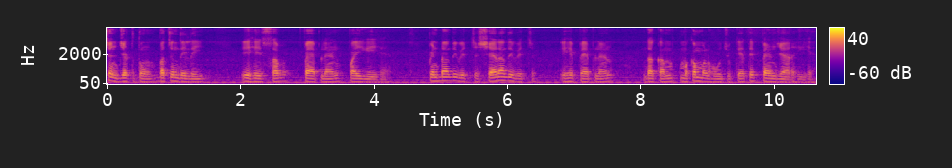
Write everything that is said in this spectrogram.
ਝੰਜਟ ਤੋਂ ਬਚਣ ਦੇ ਲਈ ਇਹ ਸਭ ਪਾਈਪਲਾਈਨ ਪਾਈ ਗਈ ਹੈ। ਪਿੰਡਾਂ ਦੇ ਵਿੱਚ, ਸ਼ਹਿਰਾਂ ਦੇ ਵਿੱਚ ਇਹ ਪਾਈਪਲਾਈਨ ਦਾ ਕੰਮ ਮੁਕੰਮਲ ਹੋ ਚੁੱਕਿਆ ਅਤੇ ਪੈਣ ਜਾ ਰਹੀ ਹੈ।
